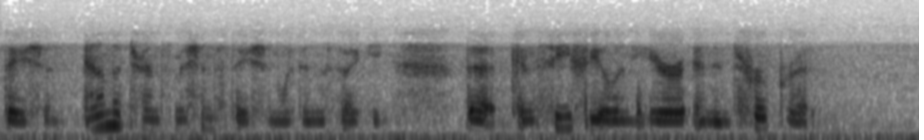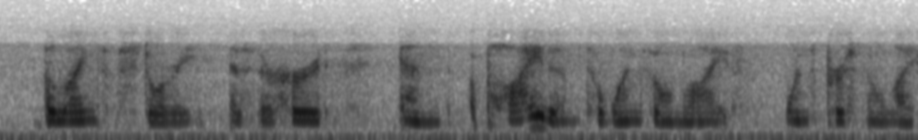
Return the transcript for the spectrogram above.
station and the transmission station within the psyche that can see, feel, and hear and interpret the lines of story as they're heard and apply them to one's own life, one's personal life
